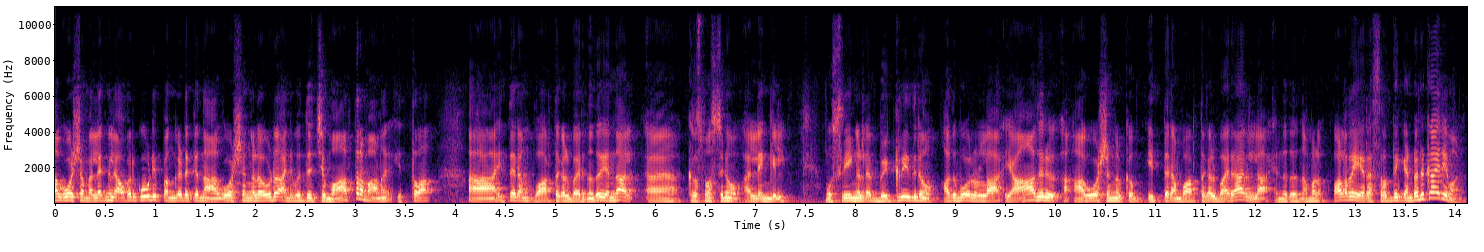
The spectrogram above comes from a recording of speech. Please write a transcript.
ആഘോഷം അല്ലെങ്കിൽ അവർ കൂടി പങ്കെടുക്കുന്ന ആഘോഷങ്ങളോട് അനുബന്ധിച്ച് മാത്രമാണ് ഇത്ര ഇത്തരം വാർത്തകൾ വരുന്നത്. എന്നാൽ ക്രിസ്മസിനോ അല്ലെങ്കിൽ മുസ്ലിങ്ങളുടെ ബക്രീദിനോ അതുപോലുള്ള യാതൊരു ആഘോഷങ്ങൾക്കും ഇത്തരം വാർത്തകൾ വരാറില്ല എന്നത് നമ്മൾ വളരെയേറെ ശ്രദ്ധിക്കേണ്ട ഒരു കാര്യമാണ്.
